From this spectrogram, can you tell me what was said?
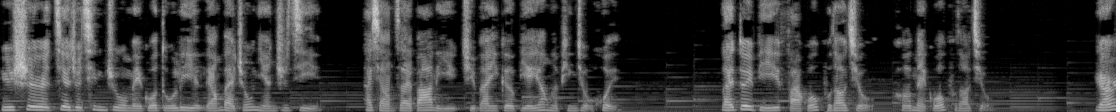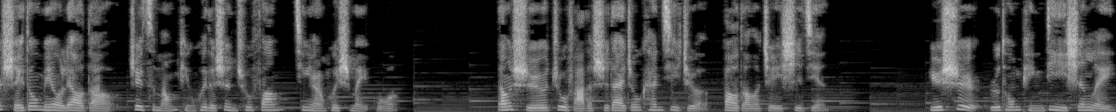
于是，借着庆祝美国独立两百周年之际，他想在巴黎举办一个别样的品酒会，来对比法国葡萄酒和美国葡萄酒。然而，谁都没有料到，这次盲品会的胜出方竟然会是美国。当时驻法的《时代周刊》记者报道了这一事件，于是如同平地一声雷，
